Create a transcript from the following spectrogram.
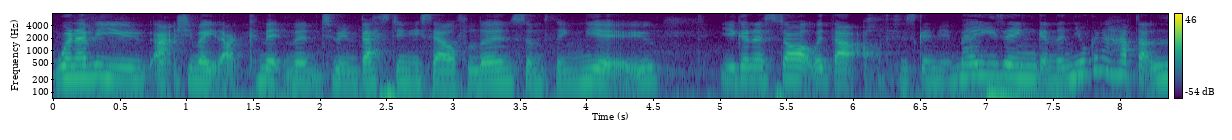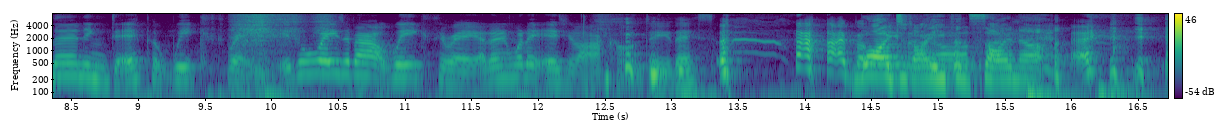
whenever you actually make that commitment to invest in yourself learn something new you're going to start with that oh this is going to be amazing and then you're going to have that learning dip at week three. It's always about week three. I don't know what it is you're like i can't do this. Why did I even sign up?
